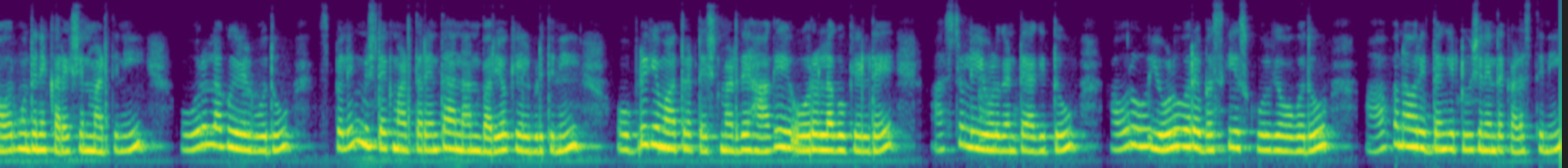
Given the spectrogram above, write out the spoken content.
ಅವ್ರ ಮುಂದೆನೇ ಕರೆಕ್ಷನ್ ಮಾಡ್ತೀನಿ. ಓರಲ್ಲಾಗೂ ಹೇಳ್ಬೋದು ಸ್ಪೆಲ್ಲಿಂಗ್ ಮಿಸ್ಟೇಕ್ ಮಾಡ್ತಾರೆ ಅಂತ ನಾನು ಬರೆಯೋಕೆ ಹೇಳ್ಬಿಡ್ತೀನಿ. ಒಬ್ಬರಿಗೆ ಮಾತ್ರ ಟೆಸ್ಟ್ ಮಾಡಿದೆ ಹಾಗೆ ಓರಲ್ಲಾಗೂ ಕೇಳಿದೆ. ಅಷ್ಟರಲ್ಲಿ ಏಳು ಗಂಟೆ ಆಗಿತ್ತು. ಅವರು ಏಳುವರೆ ಬಸ್ಗೆ ಸ್ಕೂಲ್ಗೆ ಹೋಗೋದು. ಹಾಫ್ ಆನ್ ಅವರ್ ಇದ್ದಂಗೆ ಟ್ಯೂಷನಿಂದ ಕಳಿಸ್ತೀನಿ.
